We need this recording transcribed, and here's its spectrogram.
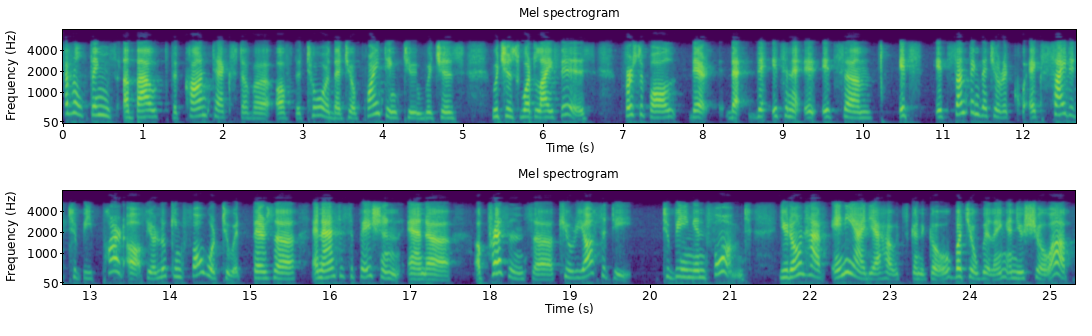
several things about the context of a of the tour that you're pointing to, which is which is what life is. First of all, there that, it's an it, it's um it's it's something that you're excited to be part of. You're looking forward to it. There's a an anticipation and a a presence, a curiosity to being informed. You don't have any idea how it's going to go, but you're willing and you show up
